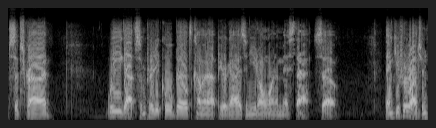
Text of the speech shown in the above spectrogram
subscribe we got some pretty cool builds coming up here guys and you don't want to miss that so thank you for watching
